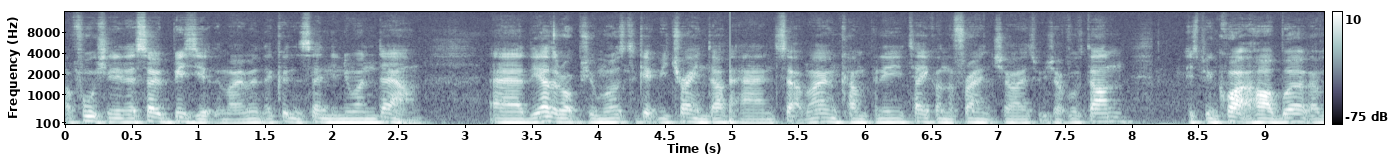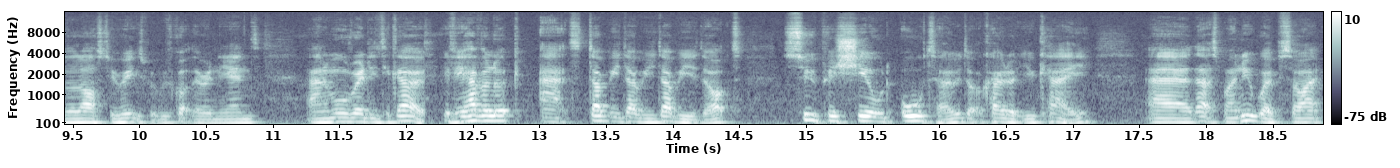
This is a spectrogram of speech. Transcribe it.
Unfortunately, they're so busy at the moment, they couldn't send anyone down. Uh, the other option was to get me trained up and set up my own company, take on the franchise, which I've done. It's been quite hard work over the last few weeks, but we've got there in the end, and I'm all ready to go. If you have a look at www.supershieldauto.co.uk, uh, that's my new website,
